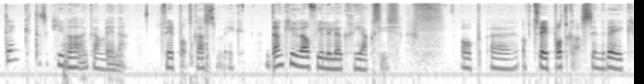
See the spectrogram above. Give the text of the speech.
Ik denk dat ik hier wel aan kan winnen. Twee podcasts per week. Dank jullie wel voor jullie leuke reacties op, uh, op twee podcasts in de week.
